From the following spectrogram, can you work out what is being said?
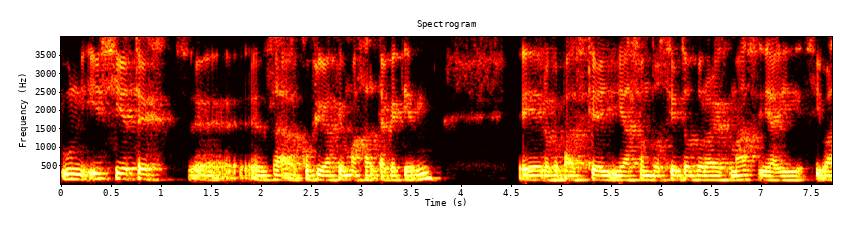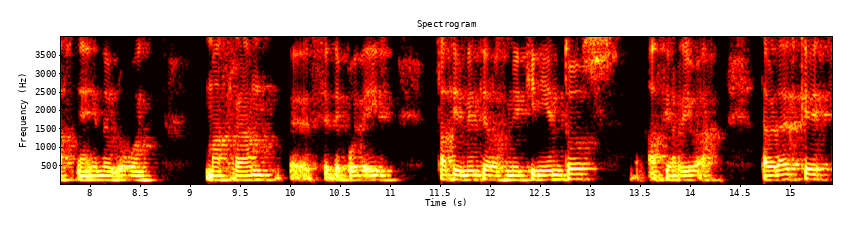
un i7 eh, es la configuración más alta que tienen. Eh, lo que pasa es que ya son 200 dólares más y ahí si vas añadiendo luego más RAM eh, se te puede ir fácilmente a los 1500 hacia arriba. La verdad es que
